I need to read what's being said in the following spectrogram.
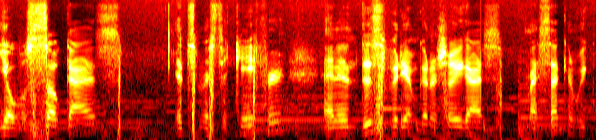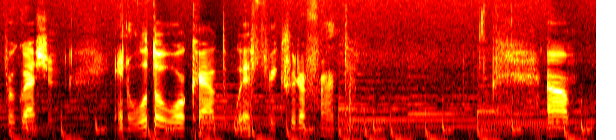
Yo, what's up guys? It's Mr. Khaifer, and in this video I'm going to show you guys my second week progression in World of Warcraft with Recruit a Friend. Um,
